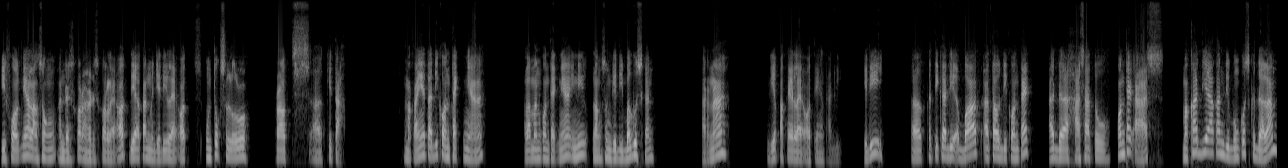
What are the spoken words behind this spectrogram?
Defaultnya langsung underscore underscore layout, dia akan menjadi layout untuk seluruh routes uh, kita. Makanya tadi kontaknya, halaman kontaknya ini langsung jadi bagus kan? Karena dia pakai layout yang tadi. Jadi uh, ketika di about atau di kontak ada H1 kontak us, maka dia akan dibungkus ke dalam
